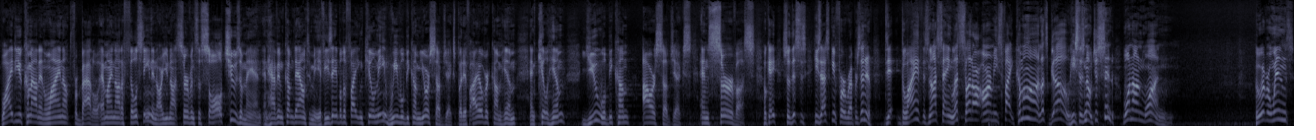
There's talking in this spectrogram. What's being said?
Why do you come out and line up for battle? Am I not a Philistine and are you not servants of Saul? Choose a man and have him come down to me. If he's able to fight and kill me, we will become your subjects. But if I overcome him and kill him, you will become our subjects and serve us. Okay? So this is, he's asking for a representative. D- Goliath is not saying, let's let our armies fight. Come on, let's go. He says, no, just send one on one. Whoever wins,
